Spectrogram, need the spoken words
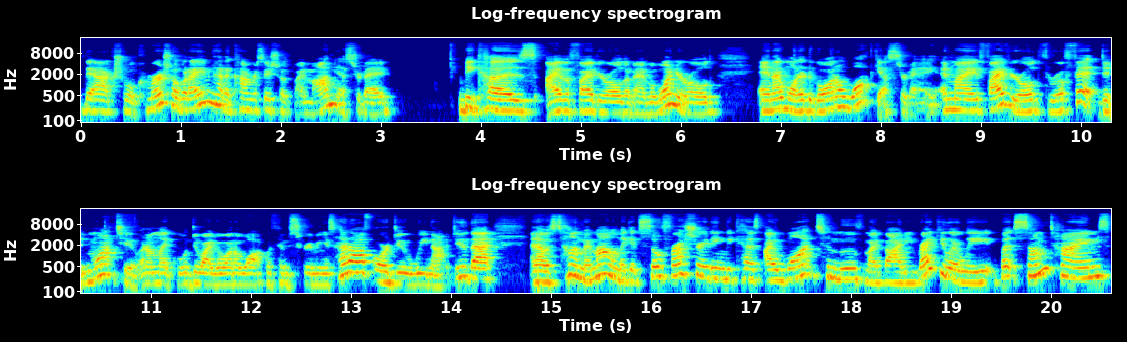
the actual commercial, but I even had a conversation with my mom yesterday because I have a five year old and I have a one year old, and I wanted to go on a walk yesterday. And my five year old threw a fit, didn't want to. And I'm like, well, do I go on a walk with him screaming his head off, or do we not do that? And I was telling my mom, I'm like, it's so frustrating because I want to move my body regularly, but sometimes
